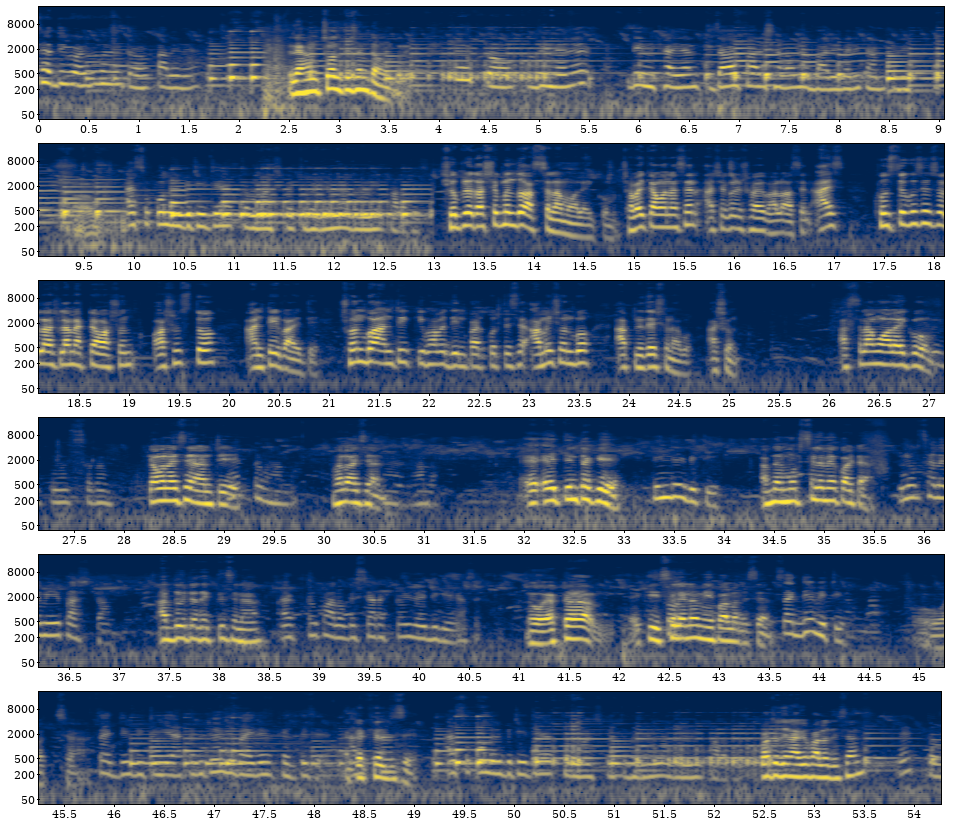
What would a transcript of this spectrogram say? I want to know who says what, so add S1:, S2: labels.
S1: শাদি করব না তো পারি না।
S2: এখন চলতেছেন কেমন করে?
S1: তো দিনে দিন খাই আমি যাওয়ার পারে সারা বাড়ি বাড়ি কাম করি। দিছে
S2: সুপ্রিয় দর্শক বন্ধু আসসালামু আলাইকুম। সবাই কেমন আছেন? আশা করি সবাই ভালো আছেন। আজ খুঁজতে খুঁজতে চলে আসলাম একটা অসুস্থ আন্টির বাড়িতে। শুনব আন্টি কীভাবে দিন পার করতেছে আমি শুনব আপনাদের শোনাবো। আসুন। আসসালামু আলাইকুম।
S1: আসসালাম।
S2: কেমন আছেন আন্টি?
S1: ভালো।
S2: ভালো আছেন?
S1: হ্যাঁ
S2: এই তিনটা কে?
S1: তিনটে বিটি।
S2: আপনার মোট ছেলে মেয়ে কয়টা?
S1: মোট ছেলে মেয়ে পাঁচটা।
S2: আর দুইটা দেখতেছি না।
S1: একটা পালো দিচ্ছে আর একটা ওই দিকে আছে
S2: ও একটা কি ছেলে না মেয়ে পাল্লা দিচ্ছেন
S1: চারটে বিটি।
S2: ও আচ্ছা।
S1: চারটে বিটি একটা বিটি ওই বাইরে খেলতেছে।
S2: একটা খেলতেছে?
S1: আর সকলের বিটিতে তো মাছ করতে পারি না
S2: কতদিন আগে পালো দিচ্ছেন
S1: এই তো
